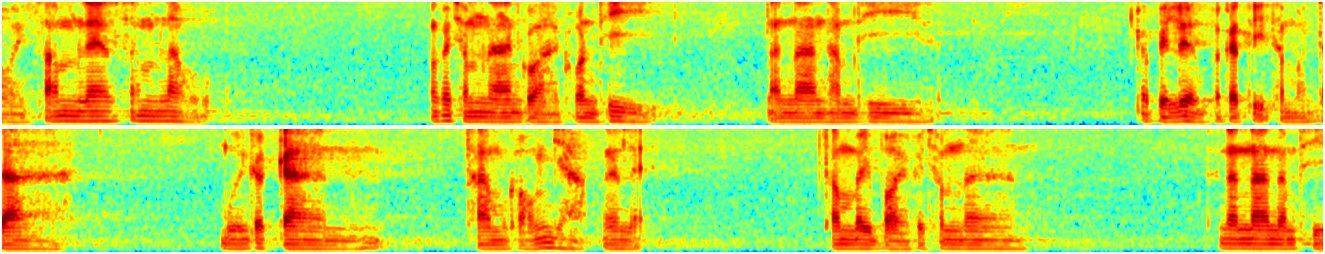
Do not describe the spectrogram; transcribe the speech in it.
บ่อยๆ ซ้ำแล้วซ้ำเล่า มันก็ชำนาญกว่าคนที่นานๆทำที ก็เป็นเรื่องปกติธรรมดา เหมือนกับการทำของหยาบนั่นแหละทำบ่อยๆก็ชำนาญ นานๆทำที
